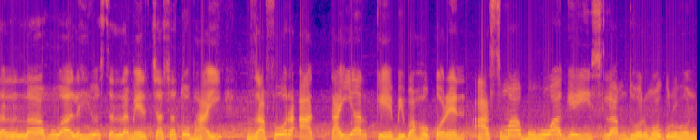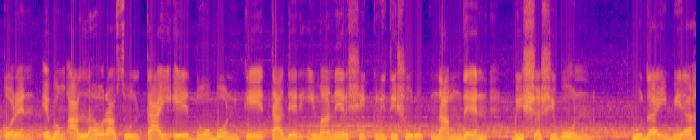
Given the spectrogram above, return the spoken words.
সাল্লাহু আলহিউসাল্লামের চাচাতো ভাই জাফর আত তাইয়ারকে বিবাহ করেন। আসমা বহু আগে ইসলাম ধর্ম গ্রহণ করেন এবং আল্লাহ রাসুল তাই এ দু বোনকে তাদের ইমানের স্বীকৃতিস্বরূপ নাম দেন বিশ্বাসী বোন। হুদাইবিয়াহ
